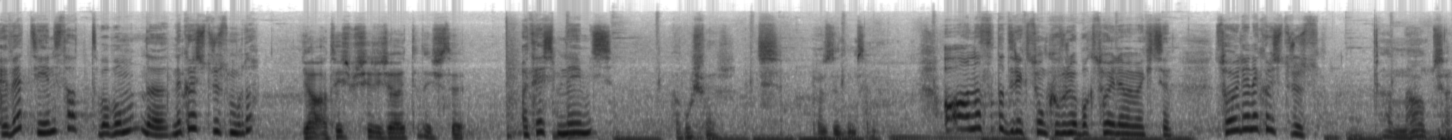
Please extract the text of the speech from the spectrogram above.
Evet yeni sattı babamın da. Ne karıştırıyorsun burada? Ya Ateş bir şey rica etti de işte. Ateş mi neymiş? Ha boş ver. Şş, özledim seni. Aa nasıl da direksiyon kıvırıyor bak söylememek için. Söyle ne karıştırıyorsun? Ya ne yapacaksın?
